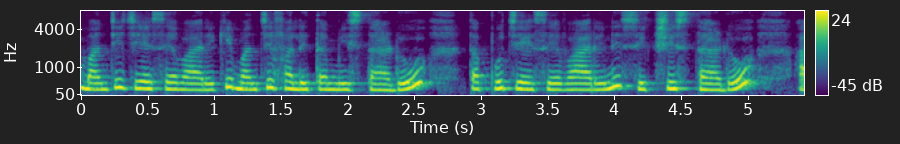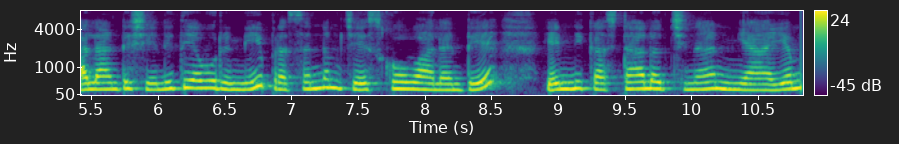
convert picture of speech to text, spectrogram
మంచి చేసేవారికి మంచి ఫలితం ఇస్తాడు తప్పు చేసేవారిని శిక్షిస్తాడు. అలాంటి శనిదేవుడిని ప్రసన్నం చేసుకోవాలంటే ఎన్ని కష్టాలు వచ్చినా న్యాయం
